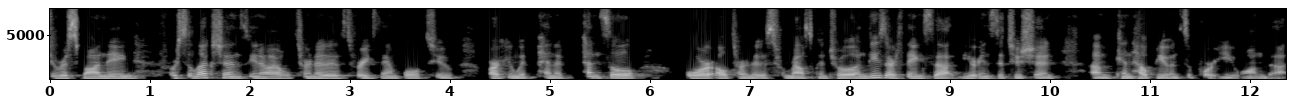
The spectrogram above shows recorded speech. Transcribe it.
to responding for selections, you know, alternatives, for example, to marking with pen and pencil or alternatives for mouse control. And these are things that your institution um, can help you and support you on that.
